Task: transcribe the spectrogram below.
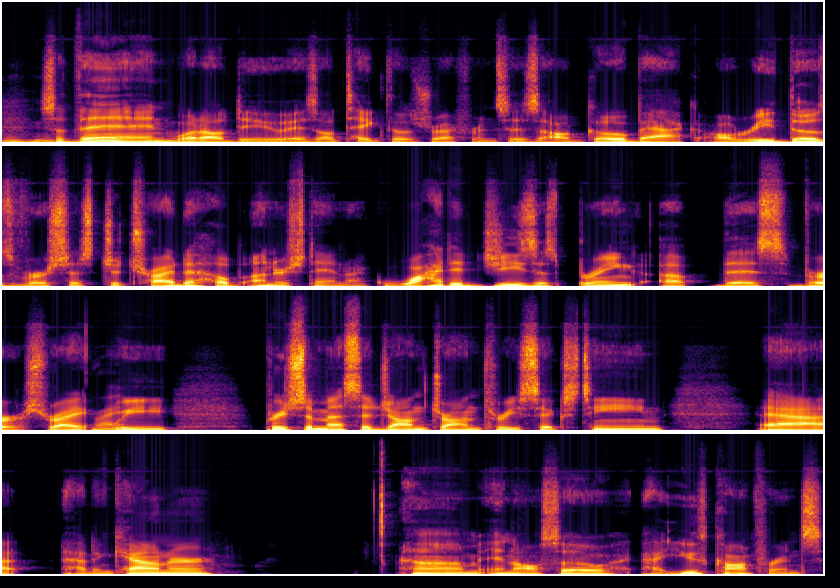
Mhm. So then what I'll do is I'll take those references, I'll go back, I'll read those verses to try to help understand like why did Jesus bring up this verse, right? Right. We preached a message on John 3:16 at at Encounter um, and also at youth conference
